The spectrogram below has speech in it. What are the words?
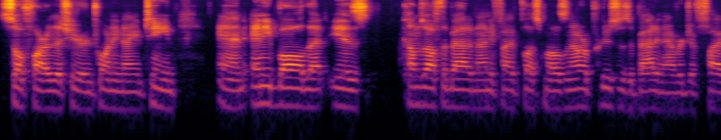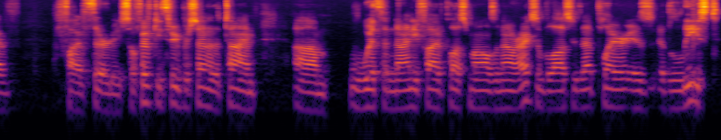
so far this year in 2019 and any ball that is comes off the bat at 95 plus miles an hour produces a batting average of 5 530. So 53% of the time, um, with a 95 plus miles an hour exit velocity, that player is at least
